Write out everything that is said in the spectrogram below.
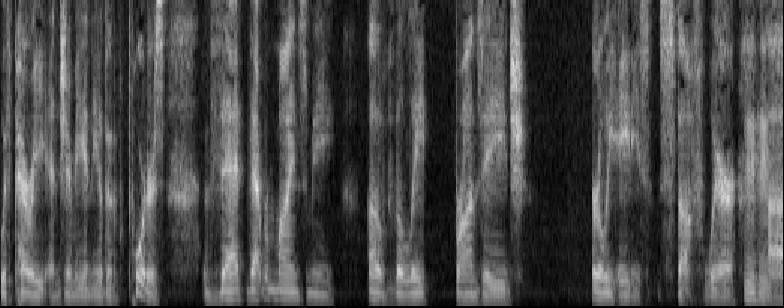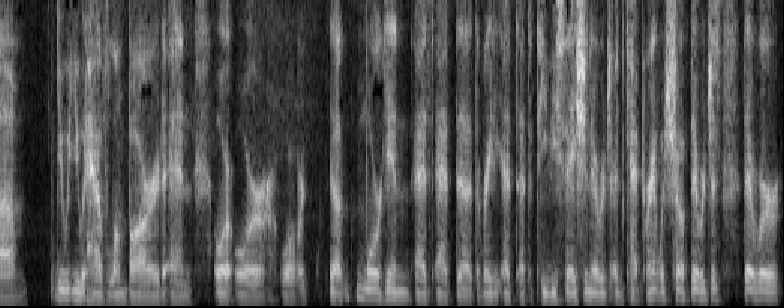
with perry and jimmy and the other reporters that that reminds me of the late bronze age early 80s stuff where Mhm. um, you you would have Lombard and or or or uh, Morgan at at the the radio at, at the TV station. There were and Cat Grant would show up. There were just there were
